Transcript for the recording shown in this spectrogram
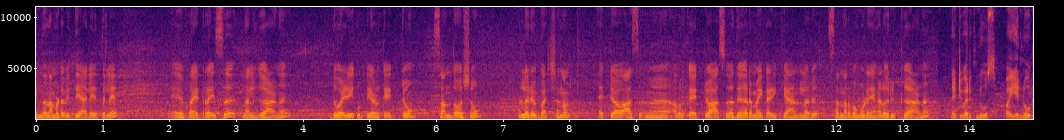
ഇന്ന് നമ്മുടെ വിദ്യാലയത്തിൽ ഫ്രൈഡ് റൈസ് നൽകുകയാണ്. ഇതുവഴി കുട്ടികൾക്ക് ഏറ്റവും സന്തോഷവും ഉള്ളൊരു ഭക്ഷണം ഏറ്റവും ആസ് അവർക്ക് ഏറ്റവും ആസ്വാദ്യകരമായി കഴിക്കാനുള്ളൊരു സന്ദർഭം കൂടെ ഞങ്ങൾ ഒരുക്കുകയാണ്. Network news Payyanur.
